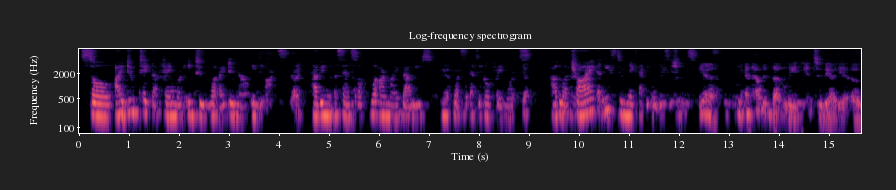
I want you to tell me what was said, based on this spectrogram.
So I do take that framework into what I do now in the arts. Right. Having a sense of what are my values? Yeah. What's the ethical frameworks? Yeah. How do I try at least to make ethical decisions? yeah. Yeah. And how did that lead into the idea of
